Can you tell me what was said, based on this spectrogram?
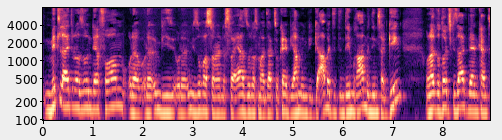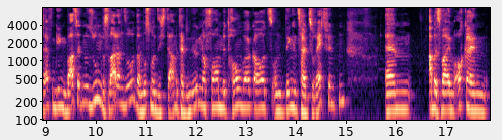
Mitleid oder so in der Form oder, oder irgendwie oder irgendwie sowas, sondern es war eher so, dass man sagt, okay, wir haben irgendwie gearbeitet in dem Rahmen, in dem es halt ging. Und halt noch deutlich gesagt, während kein Treffen ging, war es halt nur Zoom, das war dann so. Da muss man sich damit halt in irgendeiner Form mit Homeworkouts und Dingens halt zurechtfinden. Ähm, aber es war eben auch kein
